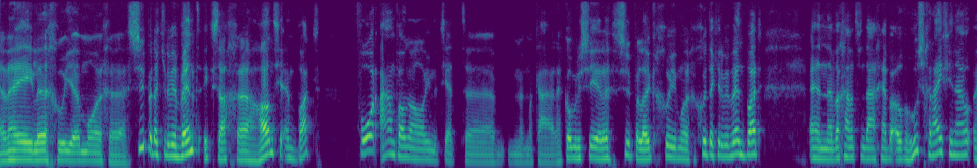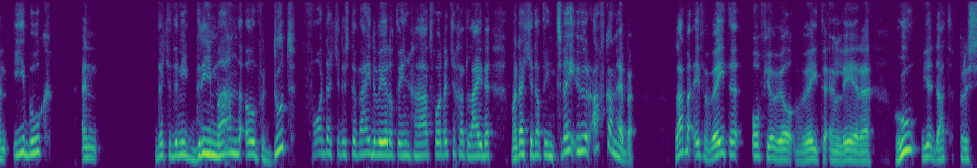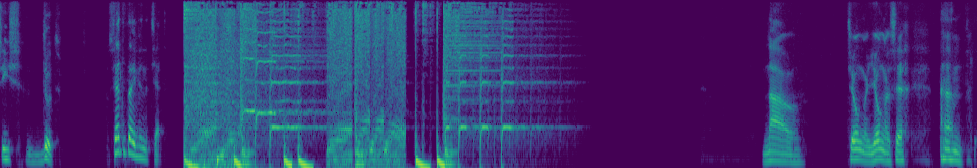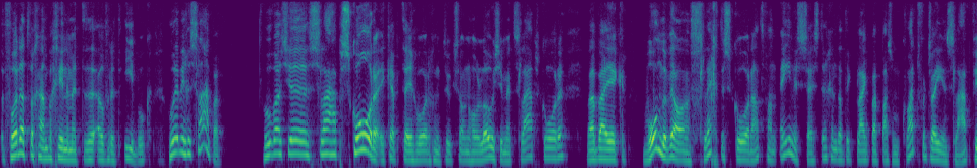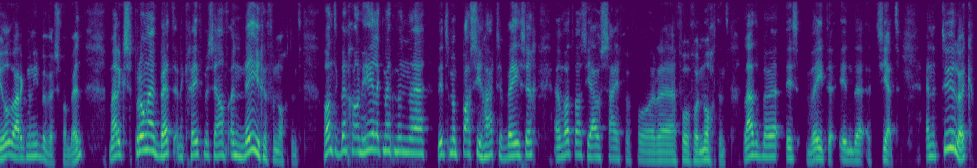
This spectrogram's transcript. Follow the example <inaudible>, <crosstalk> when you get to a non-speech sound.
Een hele goede morgen. Super dat je er weer bent. Ik zag uh, Hansje en Bart voor aanvang al in de chat uh, met elkaar communiceren. Superleuk. Goedemorgen. Goed dat je er weer bent, Bart. En we gaan het vandaag hebben over hoe schrijf je nou een e-book en dat je er niet drie maanden over doet voordat je dus de wijde wereld ingaat, voordat je gaat leiden, maar dat je dat in twee uur af kan hebben. Laat me even weten of je wil weten en leren hoe je dat precies doet. Zet het even in de chat. Nou, jongen, jongen, zeg. Um, voordat we gaan beginnen met uh, over het e-book, hoe heb je geslapen? Hoe was je slaapscore? Ik heb tegenwoordig natuurlijk zo'n horloge met slaapscore, waarbij ik wonderwel een slechte score had van 61 en dat ik blijkbaar pas om kwart voor twee in slaap viel, waar ik me niet bewust van ben. Maar ik sprong uit bed en ik geef mezelf een 9 vanochtend. Want ik ben gewoon heerlijk met mijn, uh, dit is mijn passiehart bezig. En wat was jouw cijfer voor, uh, voor vanochtend? Laat het me eens weten in de chat. En natuurlijk,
